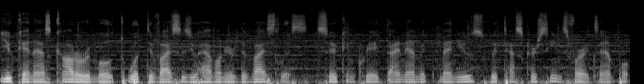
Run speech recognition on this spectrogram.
You can ask AutoRemote what devices you have on your device list, so you can create dynamic menus with Tasker scenes, for example.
